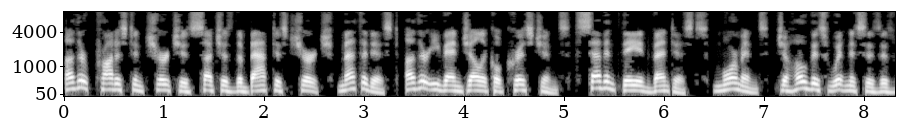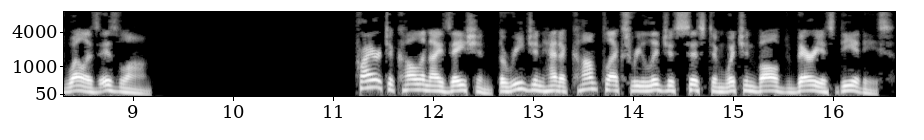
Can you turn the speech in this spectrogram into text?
other Protestant churches such as the Baptist Church, Methodist, other evangelical Christians, Seventh-day Adventists, Mormons, Jehovah's Witnesses as well as Islam. Prior to colonization, the region had a complex religious system which involved various deities.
